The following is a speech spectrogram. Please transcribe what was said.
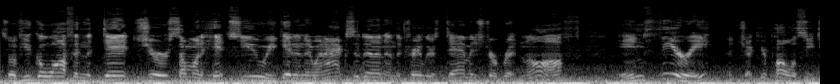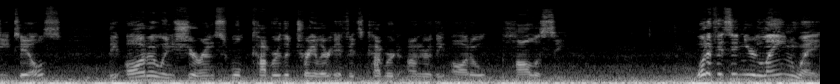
So if you go off in the ditch or someone hits you or you get into an accident and the trailer's damaged or written off, in theory, and check your policy details, the auto insurance will cover the trailer if it's covered under the auto policy. What if it's in your laneway?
